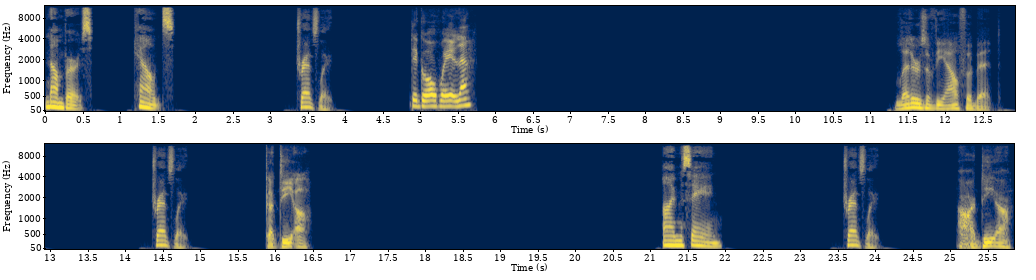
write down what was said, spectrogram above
Numbers. Counts. Translate. De Gohuela. Letters of the alphabet. Translate. Gadia. I'm saying. Translate. Adia.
